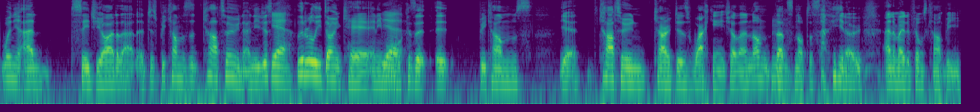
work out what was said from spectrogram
when you add CGI to that, it just becomes a cartoon, and you just Yeah. literally don't care anymore Yeah. because it it becomes yeah cartoon characters whacking each other, and I'm, Hmm. that's not to say you know animated films can't be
